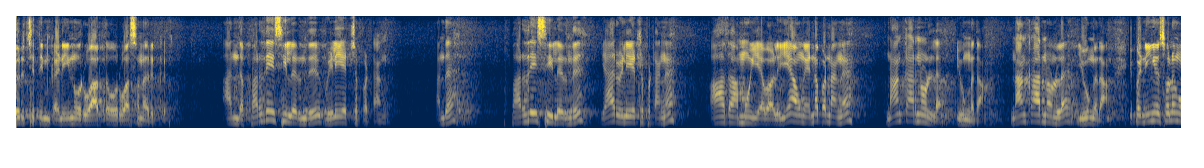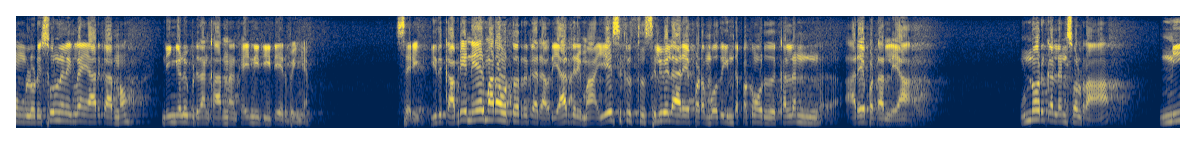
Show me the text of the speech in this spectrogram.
விருட்சத்தின் கனின்னு ஒரு வார்த்தை ஒரு வசனம் இருக்குது அந்த பரதேசியிலிருந்து வெளியேற்றப்பட்டாங்க. அந்த பரதேசியிலிருந்து யார் வெளியேற்றப்பட்டாங்க? ஆதாமும் ஏவாளும். ஏன் அவங்க என்ன பண்ணாங்க? நான் காரணம் இல்லை இவங்க தான் நான் காரணம் இல்லை இவங்க தான் இப்போ நீங்கள் சொல்லுங்கள் உங்களுடைய சூழ்நிலைக்கெல்லாம் யார் காரணம்? நீங்களும் இப்படி தான் காரணம் கை நீட்டிகிட்டே இருப்பீங்க. சரி இதுக்கு அப்படியே நேர்மாறா ஒருத்தர் இருக்காரு. அவர் யார் தெரியுமா? இயேசு கிறிஸ்து சிலுவையில் அறையப்படும் போது இந்த பக்கம் ஒரு கல்லன் அறையப்பட்டார் இல்லையா? இன்னொரு கல்லன் சொல்றான் நீ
